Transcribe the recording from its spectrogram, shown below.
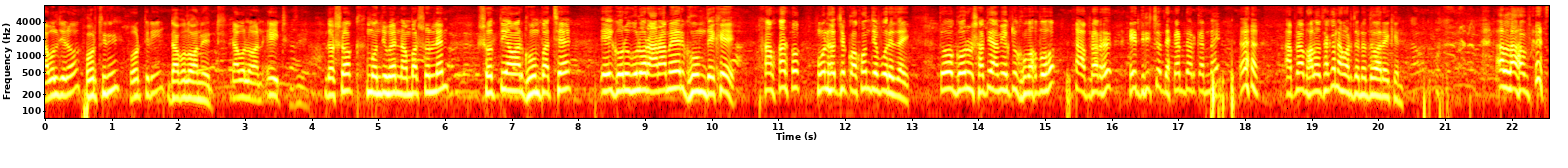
double zero four three four three double one eight. Double one eight. দর্শক, মঞ্জু ভাইয়ের নাম্বার শুনলেন। সত্যি আমার ঘুম পাচ্ছে। এই গরুগুলোর আরামের ঘুম দেখে আমারও মনে হচ্ছে কখন যে পড়ে যাই তো গরুর সাথে আমি একটু ঘুমাবো। আপনার এই দৃশ্য দেখার দরকার নাই। আপনারা ভালো থাকেন, আমার জন্য দোয়া রেখেন। আল্লাহ হাফেজ।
